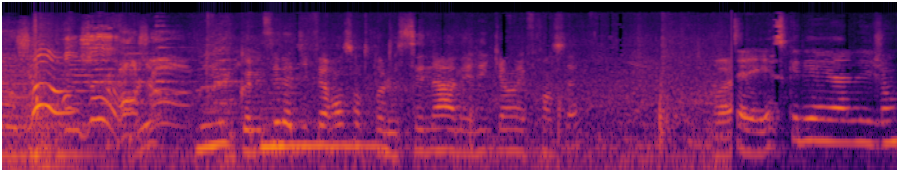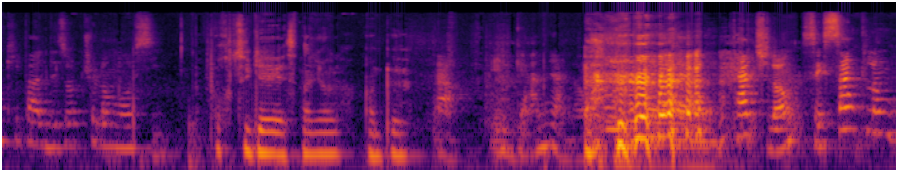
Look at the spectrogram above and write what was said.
Bonjour! Bonjour! Vous connaissez la différence entre le Sénat américain et français Est-ce qu'il y a des gens qui parlent des autres langues aussi Portugais, espagnol, un peu. Ils gagnent alors. Quatre langues, c'est cinq langues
